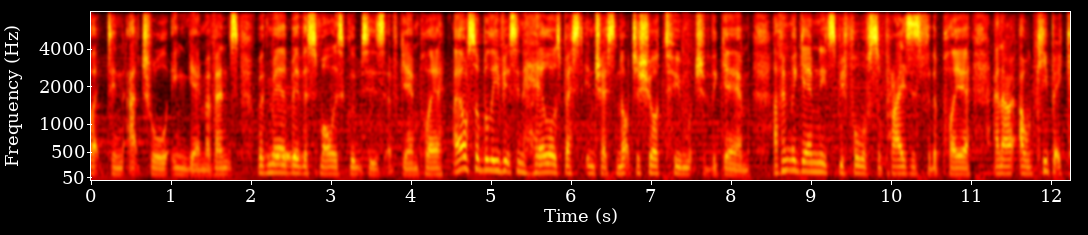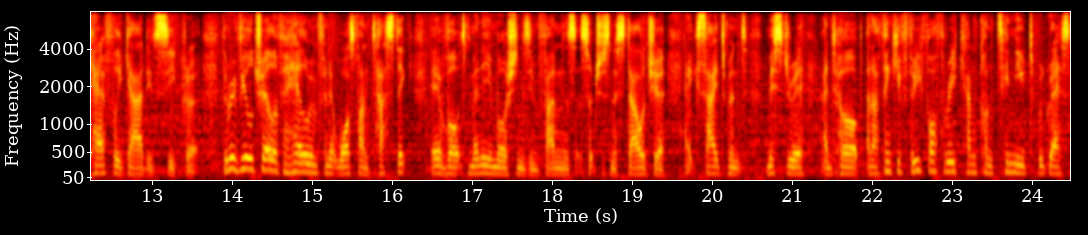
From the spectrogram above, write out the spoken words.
reflecting actual in-game events, with maybe the smallest glimpses of gameplay. I also believe it's in Halo's best interest not to show too much of the game. I think the game needs to be full of surprises for the player, and I, I would keep it a carefully guarded secret. The reveal trailer for Halo Infinite was fantastic, it evoked many emotions in fans such as nostalgia, excitement, mystery and hope, and I think if 343 can continue to progress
